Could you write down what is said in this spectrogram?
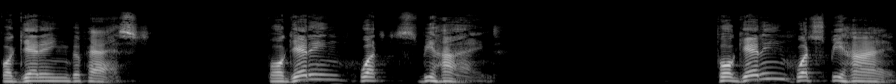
forgetting the past, forgetting what's behind, forgetting what's behind.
